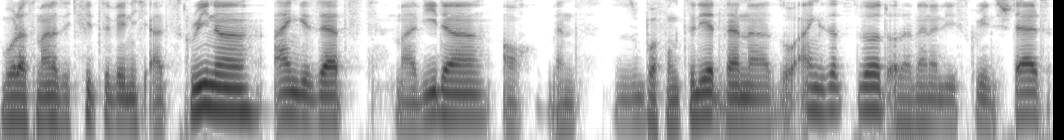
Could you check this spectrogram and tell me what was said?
wurde aus meiner Sicht viel zu wenig als Screener eingesetzt. Mal wieder, auch wenn es super funktioniert, wenn er so eingesetzt wird oder wenn er die Screens stellt.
